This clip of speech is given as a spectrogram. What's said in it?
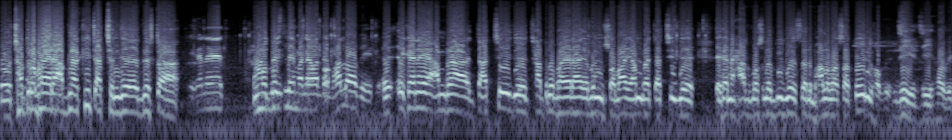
তো ছাত্র ভাইয়েরা আপনার কি চাচ্ছেন যে দেশটা এখানে মানে আমাদের ভালো হবে এখানে আমরা চাচ্ছি যে ছাত্র ভাইয়েরা এবং সবাই আমরা চাচ্ছি যে এখানে হাট বসলে দুই দেশের ভালোবাসা তৈরি হবে। জি জি হবে।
